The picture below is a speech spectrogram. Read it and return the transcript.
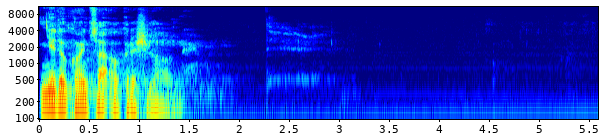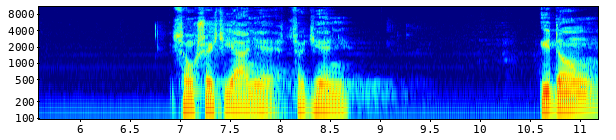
nie do końca określony. Są chrześcijanie co dzień, idą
